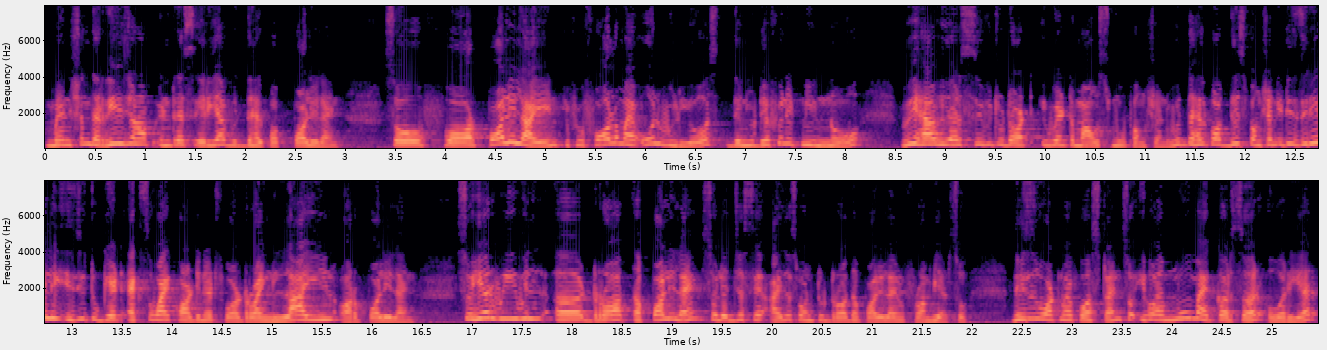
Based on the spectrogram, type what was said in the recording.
mentioned the region of interest area with the help of polyline. So for polyline if you follow my old videos then you definitely know we have here cv2.event mouse move function. With the help of this function it is really easy to get xy coordinates for drawing line or polyline so here we will uh, draw a polyline. So let's just say I just want to draw the polyline from here. So this is what my first time so if i move my cursor over here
